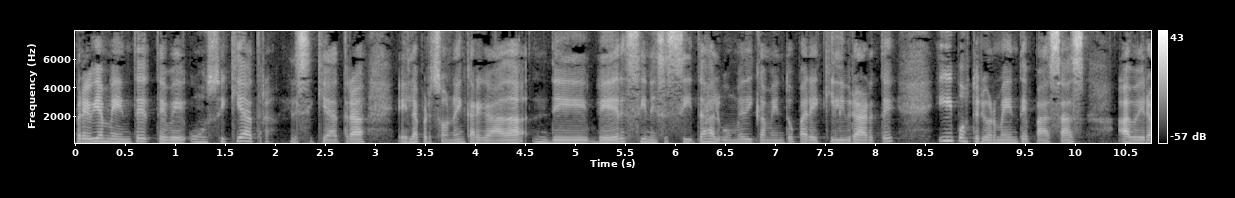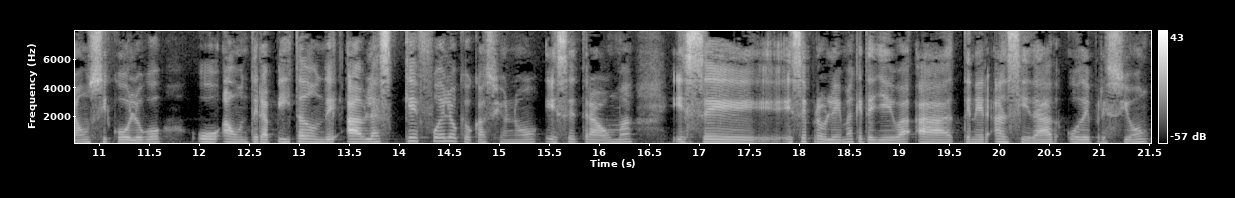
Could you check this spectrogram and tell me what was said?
previamente te ve un psiquiatra. El psiquiatra es la persona encargada de ver si necesitas algún medicamento para equilibrarte y posteriormente pasas a ver a un psicólogo o a un terapista donde hablas qué fue lo que ocasionó ese trauma, ese, ese problema que te lleva a tener ansiedad o depresión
